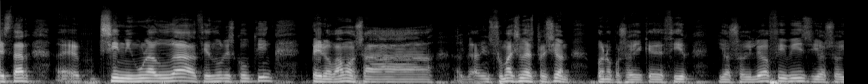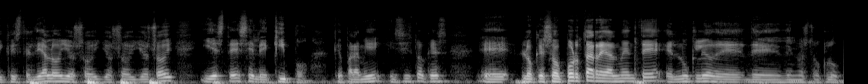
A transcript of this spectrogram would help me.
estar eh, sin ninguna duda haciendo un scouting pero vamos a, en su máxima expresión. Bueno, pues hoy hay que decir, yo soy Leo Fibis, yo soy Cristel Diallo, yo soy, yo soy, yo soy, y este es el equipo, que para mí, insisto, que es eh, lo que soporta realmente el núcleo de, de- de nuestro club.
